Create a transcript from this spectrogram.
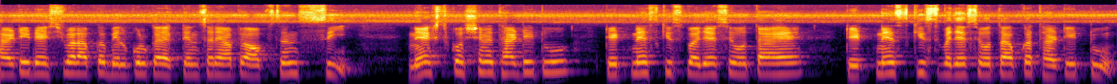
थर्टी डेसिबल आपका बिल्कुल करेक्ट आंसर है यहाँ पे ऑप्शन सी नेक्स्ट क्वेश्चन है थर्टी टू टिटनेस किस वजह से होता है? टिटनेस किस वजह से होता है आपका? थर्टी टू।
